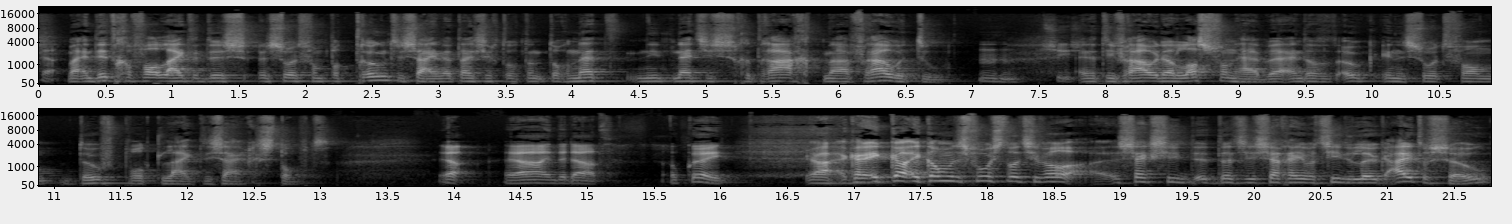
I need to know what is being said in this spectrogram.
Ja. Maar in dit geval lijkt het dus een soort van patroon te zijn dat hij zich toch, toch net niet netjes gedraagt naar vrouwen toe. Mm -hmm, precies. En dat die vrouwen daar last van hebben en dat het ook in een soort van doofpot lijkt te zijn gestopt. Ja, ja inderdaad. Oké. Ja, kijk, ik kan, ik kan me dus voorstellen dat je wel sexy, dat je zegt, hey, wat zie je er leuk uit of zo.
